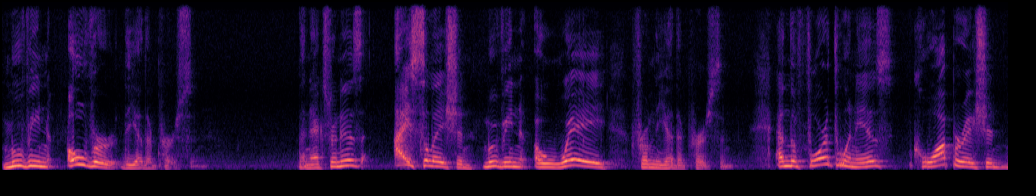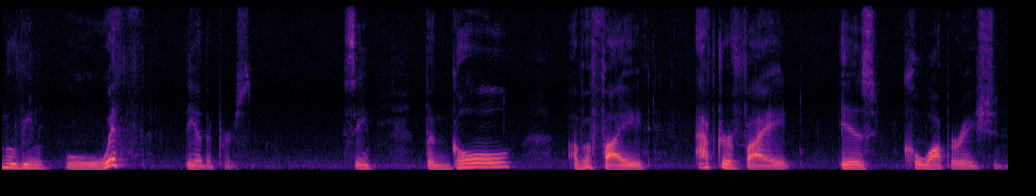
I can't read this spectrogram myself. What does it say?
moving over the other person. The next one is isolation, moving away from the other person. And the fourth one is cooperation, moving with the other person. See, the goal of a fight after a fight is cooperation.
